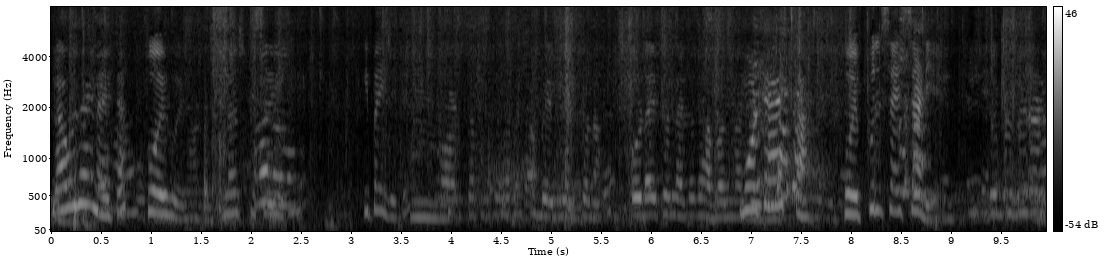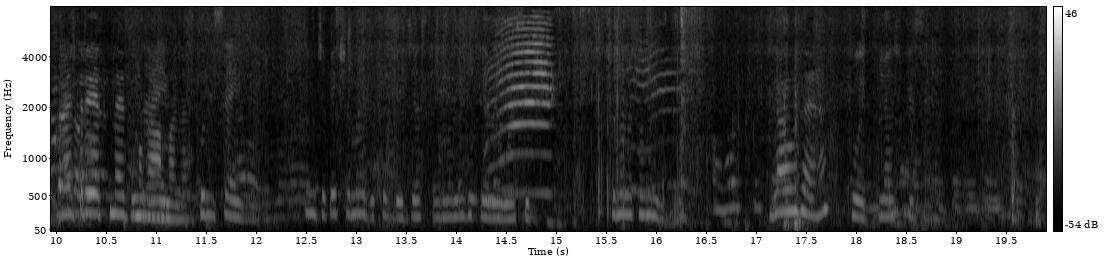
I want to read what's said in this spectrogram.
ब्लाऊज आहे ना याच्यात होय होय. ब्लाऊज पीस आहे. ही पाहिजे मोठ्या आहेत का? होय फुल साईज साडी आहे. नाहीतर येत नाहीत मग आम्हाला. फुल साईज आहे. तुमच्यापेक्षा माझी तब्येत जास्त आहे मला होते व्यवस्थित तुम्हाला का म्हणत ब्लाऊज आहे ना? होय ब्लाऊज पीस आहे.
